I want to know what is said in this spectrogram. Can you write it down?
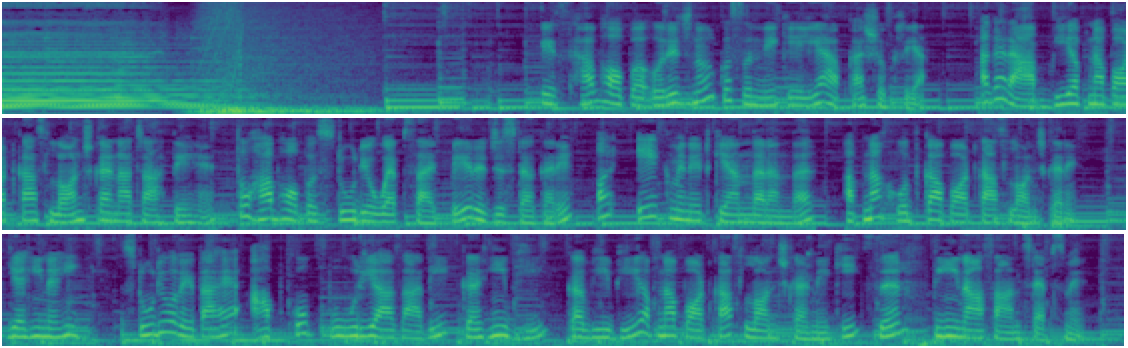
इस हब हॉपर ओरिजिनल को सुनने के लिए आपका शुक्रिया। अगर आप भी अपना पॉडकास्ट लॉन्च करना चाहते हैं तो हब हॉपर स्टूडियो वेबसाइट पे रजिस्टर करें और एक मिनट के अंदर अंदर अपना खुद का पॉडकास्ट लॉन्च करें। यही नहीं स्टूडियो देता है आपको पूरी आज़ादी कहीं भी कभी भी अपना पॉडकास्ट लॉन्च करने की सिर्फ़ तीन आसान स्टेप्स में।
